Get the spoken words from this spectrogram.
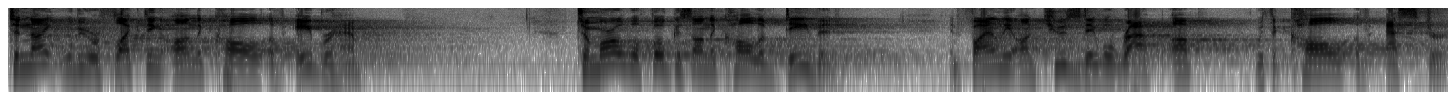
Tonight, we'll be reflecting on the call of Abraham. Tomorrow, we'll focus on the call of David. And finally, on Tuesday, we'll wrap up with the call of Esther.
